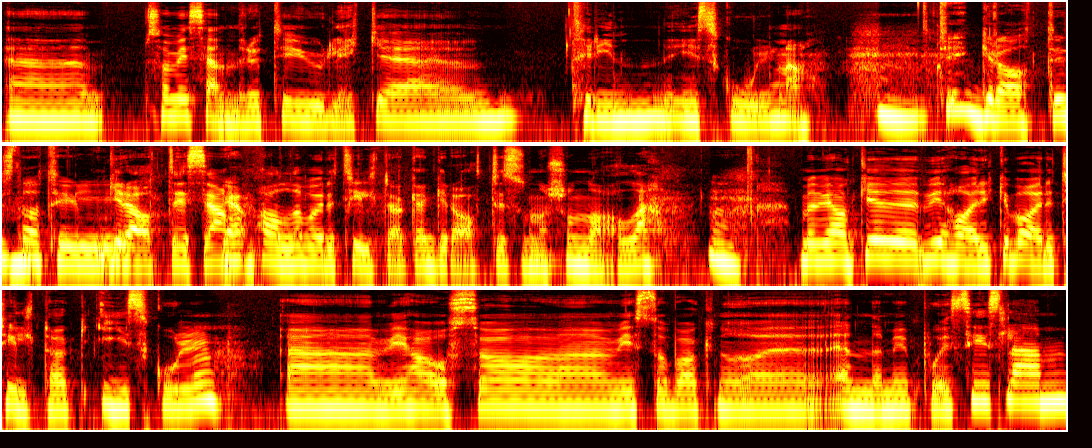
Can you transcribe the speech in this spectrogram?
eh, som vi sender ut til ulike trinn i skolen. Da. Mm. Gratis, da? Til gratis, ja. ja. Alle våre tiltak er gratis og nasjonale. Mm. Men vi har, ikke, vi har, ikke, bare tiltak i skolen. Uh, vi har også Vi står bak noe NM i poesislam.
